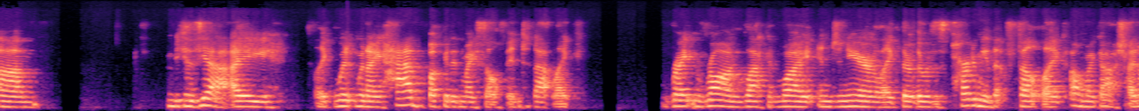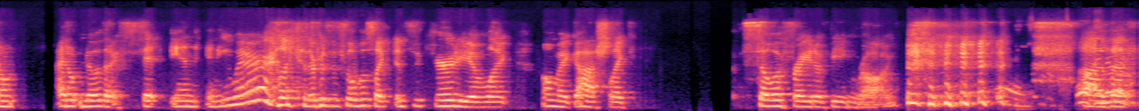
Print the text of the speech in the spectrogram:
Um, because yeah, I like when, when I had bucketed myself into that, like right and wrong, black and white engineer, like there, there was this part of me that felt like, oh my gosh, I don't, I don't know that I fit in anywhere. like there was this almost like insecurity of like, oh my gosh, like so afraid of being wrong. yes. Well, uh,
